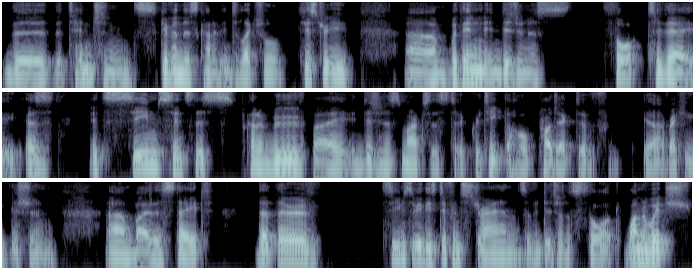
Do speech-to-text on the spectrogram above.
the the tensions given this kind of intellectual history um, within Indigenous thought today, as it seems since this kind of move by Indigenous Marxists to critique the whole project of uh, recognition um, by the state, that there seems to be these different strands of indigenous thought, one of which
